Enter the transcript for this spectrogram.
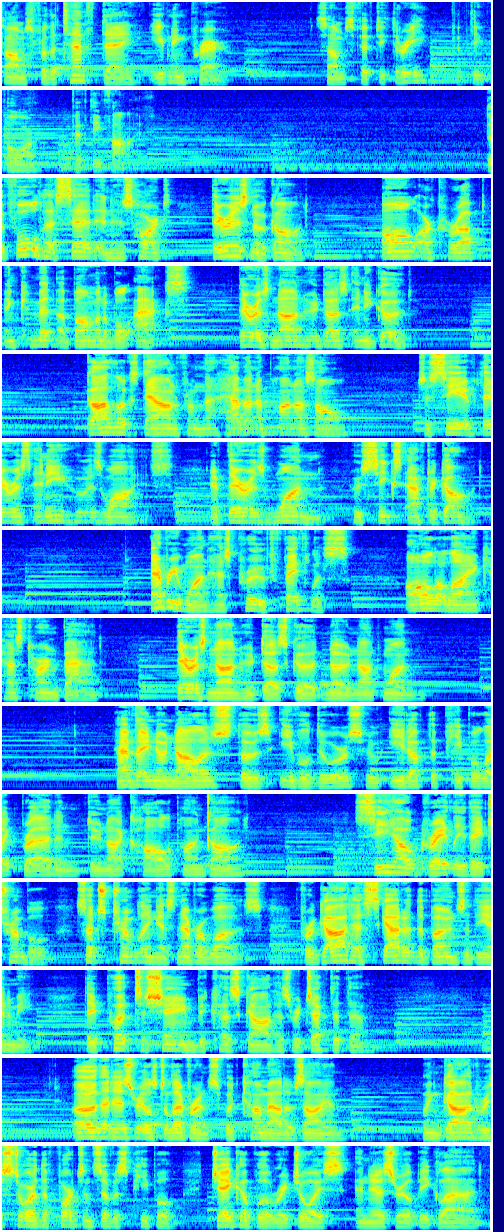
Psalms for the 10th day, evening prayer. Psalms 53, 54, 55. The fool has said in his heart, There is no God. All are corrupt and commit abominable acts. There is none who does any good. God looks down from the heaven upon us all to see if there is any who is wise, if there is one who seeks after God. Everyone has proved faithless. All alike has turned bad. There is none who does good, no, not one. Have they no knowledge, those evildoers who eat up the people like bread and do not call upon God? See how greatly they tremble, such trembling as never was. For God has scattered the bones of the enemy. They put to shame because God has rejected them. Oh, that Israel's deliverance would come out of Zion. When God restored the fortunes of his people, Jacob will rejoice and Israel be glad.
